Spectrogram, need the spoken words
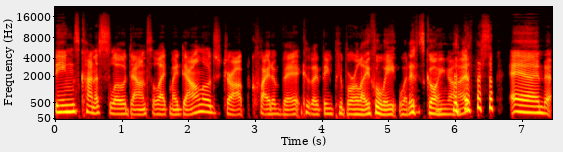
things kind of slowed down. So like my downloads dropped quite a bit because I think people were like, wait, what is going on? and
